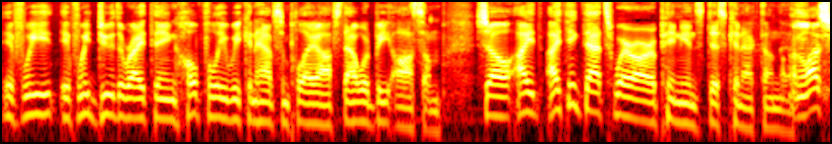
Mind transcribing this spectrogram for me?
if we if we do the right thing, hopefully we can have some playoffs. That would be awesome. So I I think that's where our opinions disconnect on this. Unless,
